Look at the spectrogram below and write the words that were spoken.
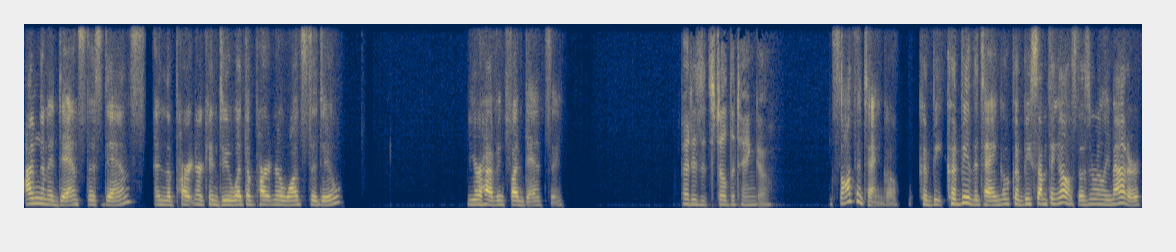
I'm going to dance this dance and the partner can do what the partner wants to do, you're having fun dancing. But is it still the tango? It's not the tango. Could be could be the tango, could be something else, doesn't really matter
